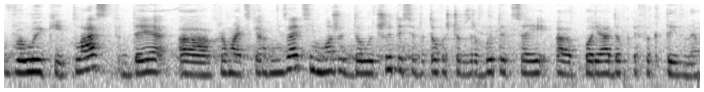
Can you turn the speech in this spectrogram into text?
великий пласт, де е, громадські організації можуть долучитися до того, щоб зробити цей е, порядок ефективним.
